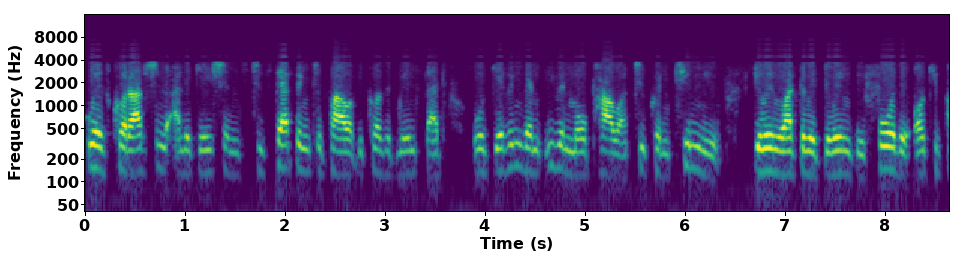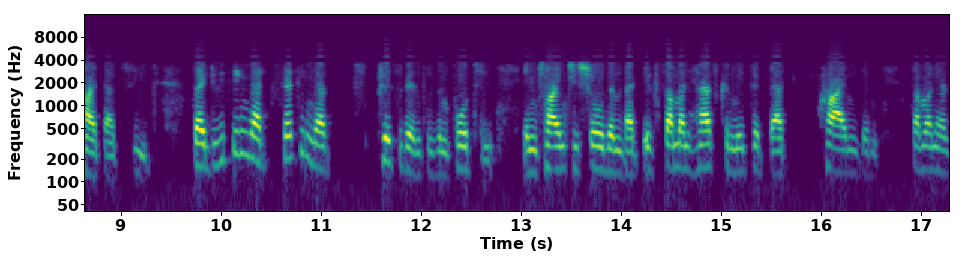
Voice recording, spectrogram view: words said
who has corruption allegations to step into power because it means that we're giving them even more power to continue doing what they were doing before they occupied that seat. So I do think that setting that precedent is important in trying to show them that if someone has committed that crime, then someone has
